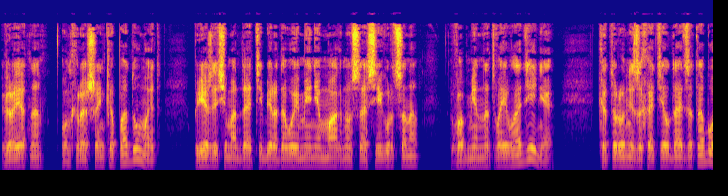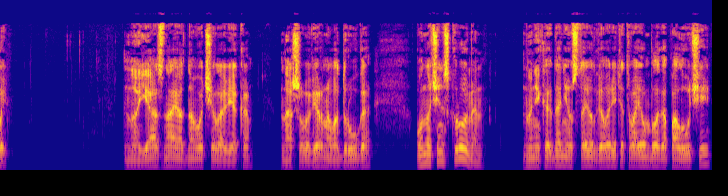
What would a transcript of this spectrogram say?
Вероятно, он хорошенько подумает, прежде чем отдать тебе родовое имение Магнуса Сигурдсона в обмен на твои владения, которые он не захотел дать за тобой. Но я знаю одного человека, нашего верного друга. Он очень скромен, но никогда не устает говорить о твоем благополучии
